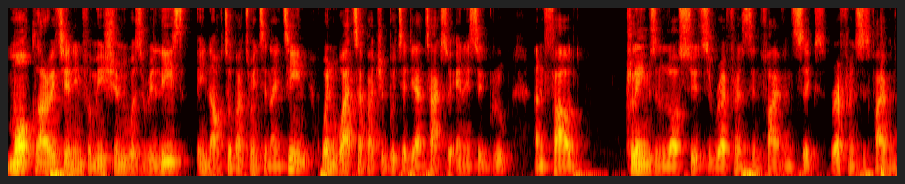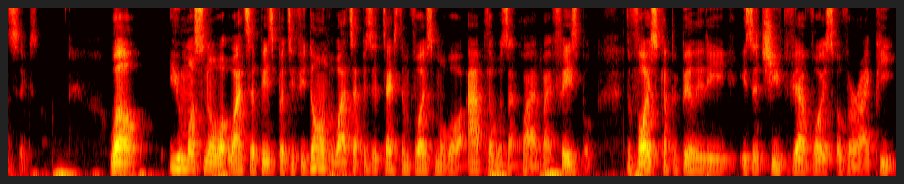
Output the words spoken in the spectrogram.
More clarity and information was released in October 2019 when WhatsApp attributed the attacks to NSO Group and filed claims and lawsuits referenced in 5 and 6, references 5 and 6. Well, you must know what WhatsApp is, but if you don't, WhatsApp is a text and voice mobile app that was acquired by Facebook. The voice capability is achieved via voice over IP.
